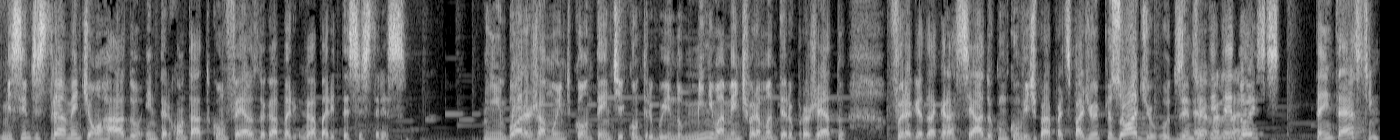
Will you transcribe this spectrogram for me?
Me sinto extremamente honrado em ter contato com feras do gabari- gabarito desses três. E embora já muito contente e contribuindo minimamente para manter o projeto, fui agraciado com um convite para participar de um episódio, o 282. Tem testing.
